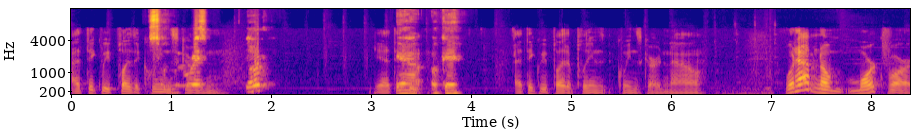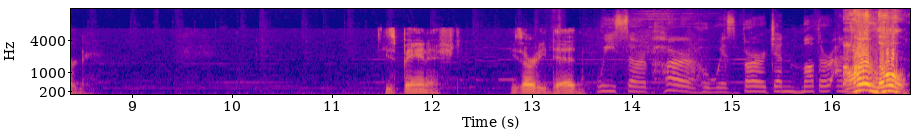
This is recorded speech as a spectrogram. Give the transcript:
I think we play the Queen's Guard. rest- Yeah, I think Yeah, okay. We, I think we played a Queen's Queen's Guard now. What happened to Morkvarg? He's banished. He's already dead. We serve her who is virgin, mother, and I don't know.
